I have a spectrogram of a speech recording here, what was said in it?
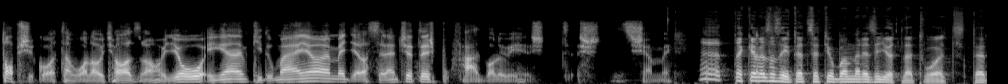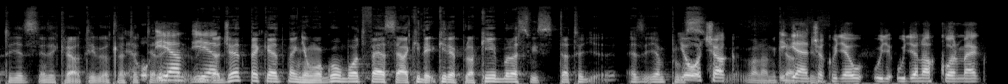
tapsikoltam volna, hogyha az van, hogy jó, igen, kidumálja, megy el a szerencsét, és puf, hátba lövi, és, és, és semmi. Hát nekem ez azért tetszett jobban, mert ez egy ötlet volt. Tehát, hogy ez, ez egy kreatív ötlet. Hogy ilyen, ilyen... a jetpacket, megnyom a gombot, felszáll, kirepül a képből, az visz. Tehát, hogy ez ilyen plusz Jó, csak valami kreatív. igen, csak ugye ugy, ugyanakkor meg,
